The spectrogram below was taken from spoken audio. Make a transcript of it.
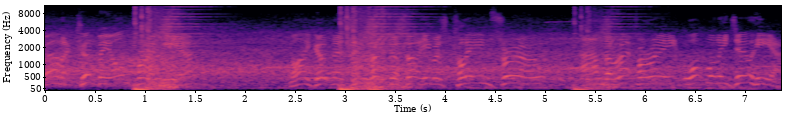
Well, it could be on for him here. My goodness, it looked as though he was clean through. And the referee, what will he do here?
